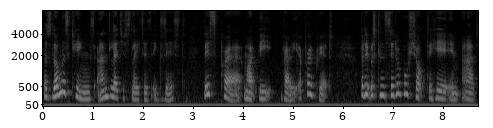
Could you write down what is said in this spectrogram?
As long as kings and legislators exist, this prayer might be very appropriate, but it was considerable shock to hear him add,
